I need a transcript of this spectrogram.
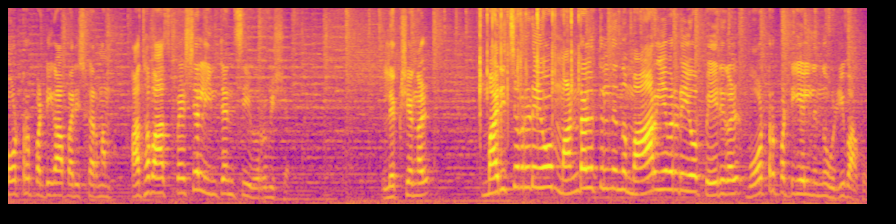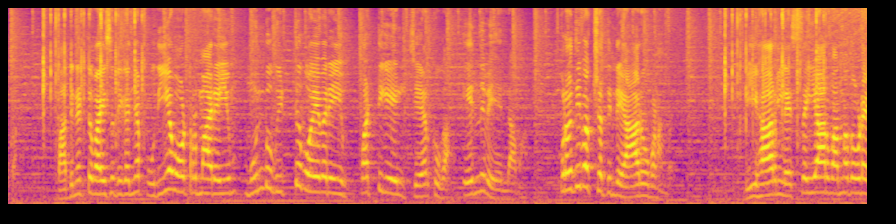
വോട്ടർ പട്ടിക പരിഷ്കരണം അഥവാ സ്പെഷ്യൽ ഇന്റൻസീവ് റിവിഷൻ ലക്ഷ്യങ്ങൾ മരിച്ചവരുടെയോ മണ്ഡലത്തിൽ നിന്ന് മാറിയവരുടെയോ പേരുകൾ വോട്ടർ പട്ടികയിൽ നിന്ന് ഒഴിവാക്കുക. പതിനെട്ട് വയസ്സ് തികഞ്ഞ പുതിയ വോട്ടർമാരെയും മുൻപ് വിട്ടുപോയവരെയും പട്ടികയിൽ ചേർക്കുക എന്നിവയെല്ലാമാണ് പ്രതിപക്ഷത്തിന്റെ ആരോപണങ്ങൾ. ബീഹാറിൽ എസ് ഐ ആർ വന്നതോടെ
